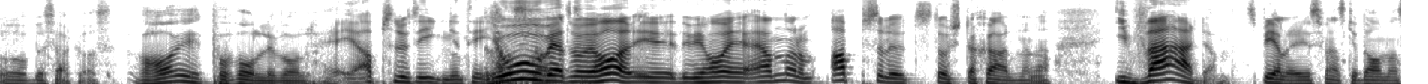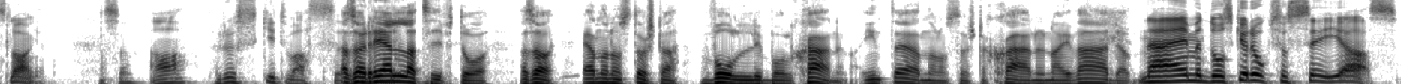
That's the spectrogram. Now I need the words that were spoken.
och besöka oss. Vad har vi på volleyboll? Nej, Absolut ingenting. Landslaget. Jo, vet du vad vi har? Eh, Vi har en av de absolut största stjärnorna i världen spelar i det svenska damlandslaget. Alltså. Ja, ruskigt vass. alltså relativt då, alltså en av de största volleybollstjärnorna, inte en av de största stjärnorna i världen. Nej, men då ska det också sägas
